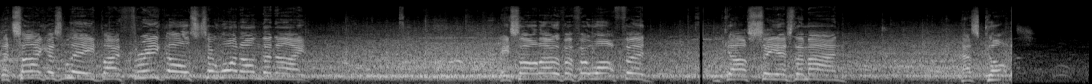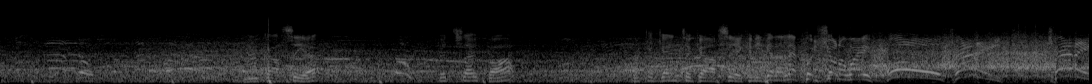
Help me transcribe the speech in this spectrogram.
The Tigers lead by three goals to one on the night. It's all over for Watford. Garcia's the man. Has got. Now Garcia. Good so far. Back again to Garcia. Can he get a left foot shot away? Oh, can he? Can he?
